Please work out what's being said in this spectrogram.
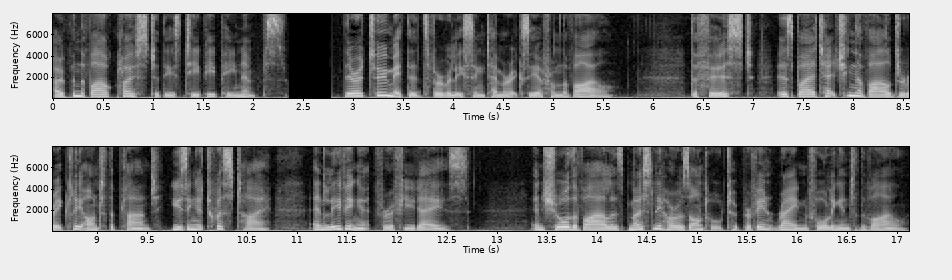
Open the vial close to these TPP nymphs. There are two methods for releasing Tamarixia from the vial. The first is by attaching the vial directly onto the plant using a twist tie and leaving it for a few days. Ensure the vial is mostly horizontal to prevent rain falling into the vial.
